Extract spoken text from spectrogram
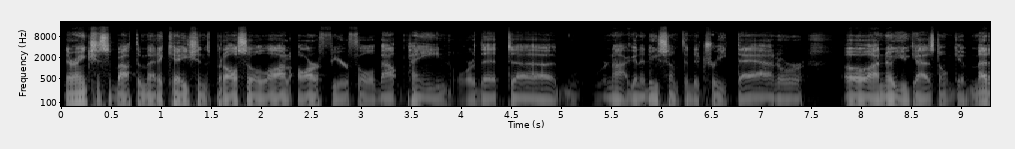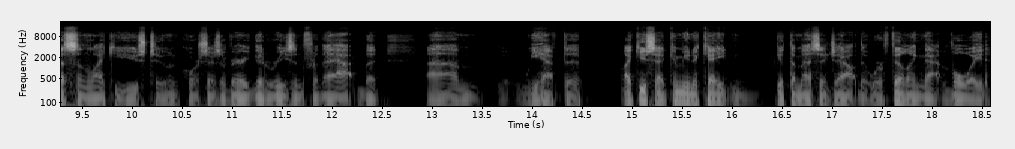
they're anxious about the medications, but also a lot are fearful about pain or that uh, we're not going to do something to treat that or oh, I know you guys don't give medicine like you used to. And of course, there's a very good reason for that. But um, we have to, like you said, communicate and get the message out that we're filling that void.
